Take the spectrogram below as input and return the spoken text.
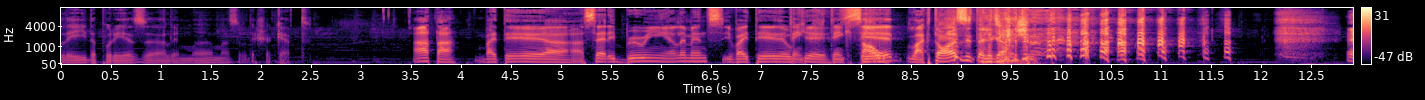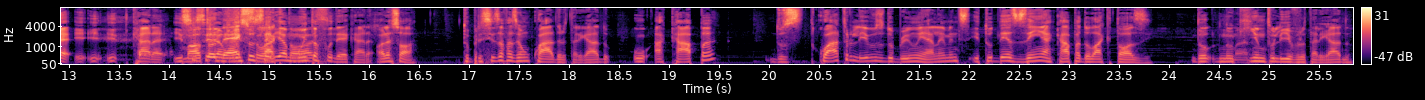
lei da pureza alemã, mas vou deixar quieto. Ah, tá. Vai ter a, série Brewing Elements e vai ter tem o quê? que, tem que Sal. ter lactose, tá ligado? É, e, e- cara, isso Maltodex, seria, isso seria lactose. muito a fuder, cara. Olha só. Tu precisa fazer um quadro, tá ligado? O, a capa dos quatro livros do Brewing Elements e tu desenha a capa do lactose. do- no Mano. quinto livro, tá ligado?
